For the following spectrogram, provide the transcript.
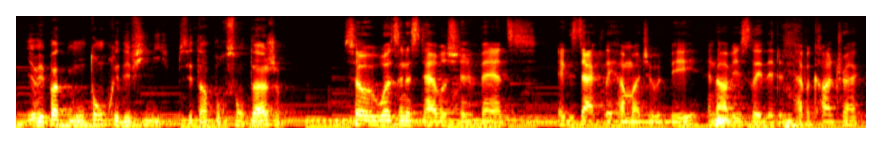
Il n'y avait pas de montant prédéfini, c'est un pourcentage So it wasn't established in advance exactly how much it would be, and hmm. obviously they didn't have a contract.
